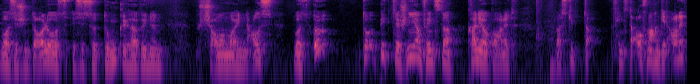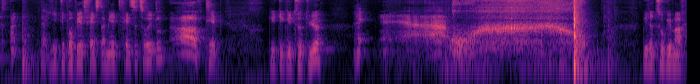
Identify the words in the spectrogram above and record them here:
Was ist denn da los? Es ist so dunkel herinnen. Schauen wir mal hinaus. Was? Oh, da biegt der Schnee am Fenster. Kann ich ja gar nicht. Was gibt da? Fenster aufmachen geht auch nicht. Der Yeti probiert fest am Fenster zu rütteln. Ah, klebt. Yeti geht zur Tür. Wieder zugemacht.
